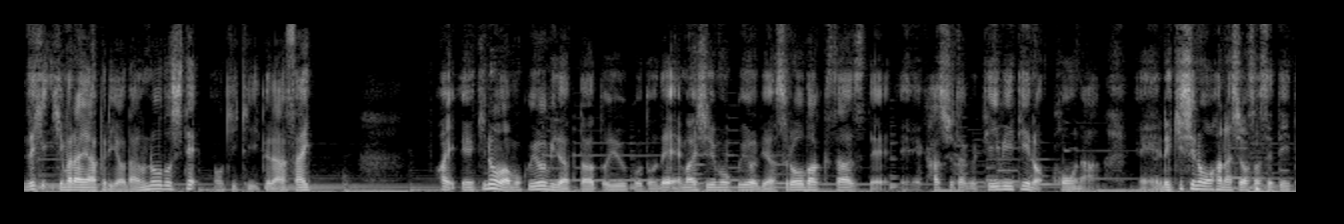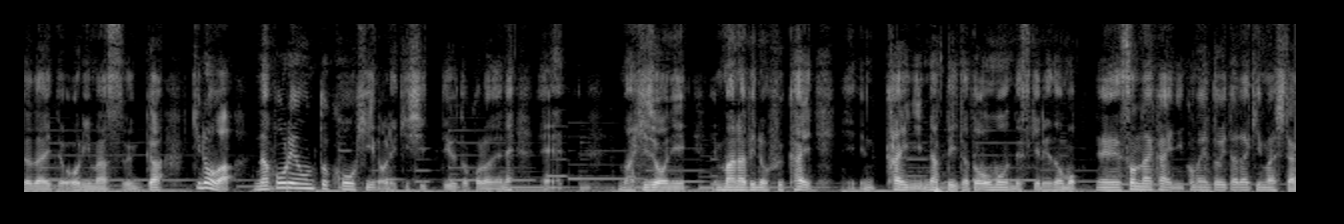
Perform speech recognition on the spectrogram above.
ぜひヒマラヤアプリをダウンロードしてお聞きください。はい、えー、昨日は木曜日だったということで、毎週木曜日はスローバックサーズで、えー、ハッシュタグ TBT のコーナー、えー、歴史のお話をさせていただいておりますが、昨日はナポレオンとコーヒーの歴史っていうところでね、えーまあ、非常に学びの深い回になっていたと思うんですけれども、えー、そんな回にコメントをいただきました、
